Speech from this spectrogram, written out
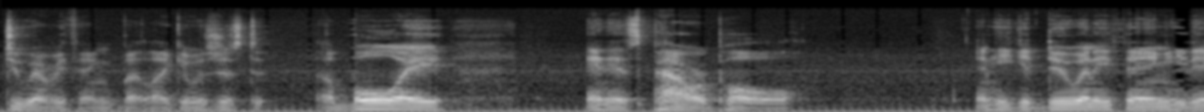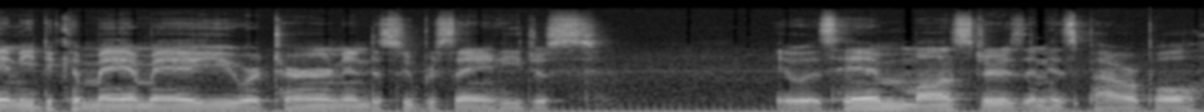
do everything. But like it was just a boy and his power pole, and he could do anything. He didn't need to Kamehameha you or turn into Super Saiyan. He just it was him, monsters, and his power pole.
